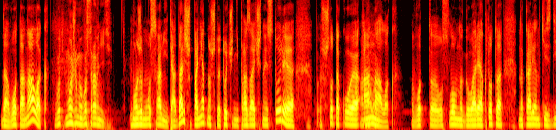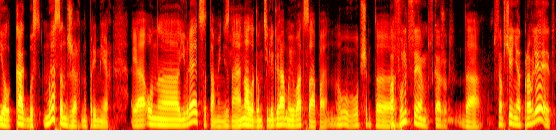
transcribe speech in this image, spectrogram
Да, вот аналог. Вот можем его сравнить. Можем его сравнить. А дальше понятно, что это очень непрозрачная история. Что такое аналог? аналог? Вот, э, условно говоря, кто-то на коленке сделал как бы мессенджер, например, он э, является там, я не знаю, аналогом Телеграма и WhatsApp. Ну, в общем-то... По функциям скажут. Да. Сообщение отправляет,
